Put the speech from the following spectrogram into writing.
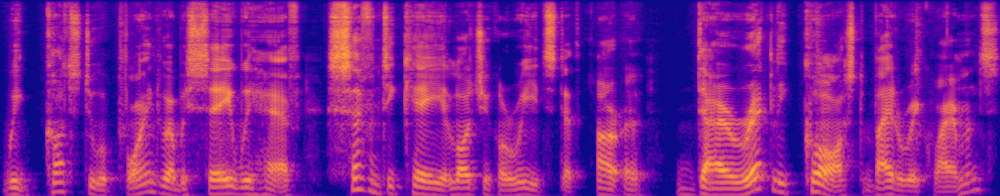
We got to a point where we say we have 70k logical reads that are uh, directly caused by the requirements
